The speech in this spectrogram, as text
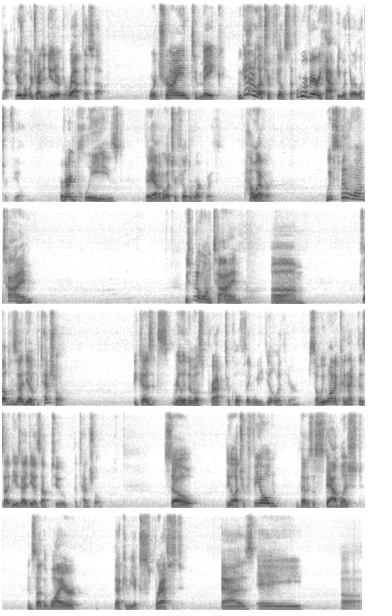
Now, here's what we're trying to do to, to wrap this up. We're trying to make. We got our electric field stuff, and we're very happy with our electric field. We're very pleased that we have an electric field to work with. However, we've spent a long time. We spent a long time um, developing this idea of potential because it's really the most practical thing we deal with here. So we want to connect this, these ideas up to potential. So the electric field that is established inside the wire that can be expressed as a uh,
